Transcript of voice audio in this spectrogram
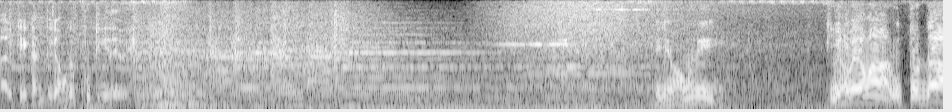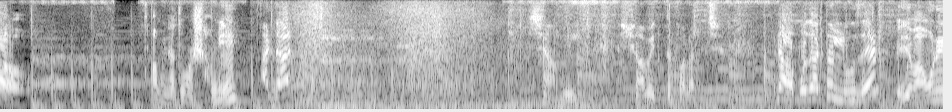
কালকে এখান থেকে আমাকে ফুটিয়ে দেবে। এই যে মামনি, কি হবে আমার? উত্তর দাও। আমি না তোমার স্বামী। আর ডান স্বামী স্বামীর তো ফলাচ্ছে। এটা অপদার্থ লুজার এই যে মামুনি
